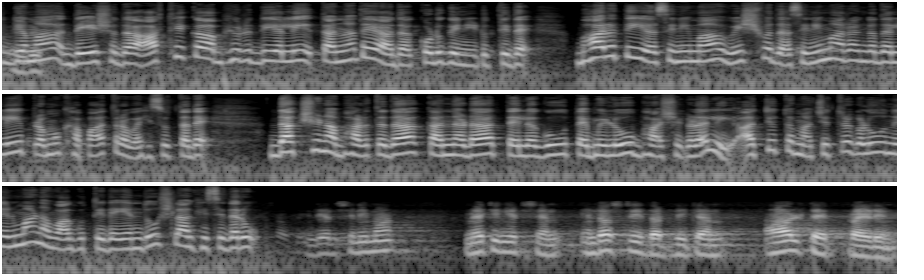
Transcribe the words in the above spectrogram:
ಉದ್ಯಮ ದೇಶದ ಆರ್ಥಿಕ ಅಭಿವೃದ್ಧಿಯಲ್ಲಿ ತನ್ನದೇ ಆದ ಕೊಡುಗೆ ನೀಡುತ್ತಿದೆ ಭಾರತೀಯ ಸಿನಿಮಾ ವಿಶ್ವದ ಸಿನಿಮಾ ರಂಗದಲ್ಲಿ ಪ್ರಮುಖ ಪಾತ್ರ ವಹಿಸುತ್ತದೆ ದಕ್ಷಿಣ ಭಾರತದ ಕನ್ನಡ, ತೆಲುಗು, ತಮಿಳು ಭಾಷೆಗಳಲ್ಲಿ ಅತ್ಯುತ್ತಮ ಚಿತ್ರಗಳು ನಿರ್ಮಾಣವಾಗುತ್ತಿದೆ ಎಂದು ಶ್ಲಾಘಿಸಿದರು. Indian cinema making its industry that we can all take pride in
